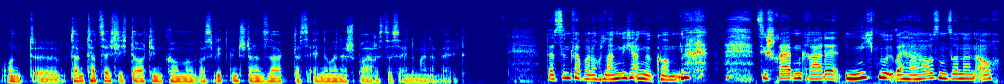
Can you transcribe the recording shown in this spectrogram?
und äh, dann tatsächlich dorthin komme, was Wittgenstein sagt, das Ende meiner Sprache ist das Ende meiner Welt. Da sind wir aber noch lange nicht angekommen. Sie schreiben gerade nicht nur über Herrhausen, sondern auch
